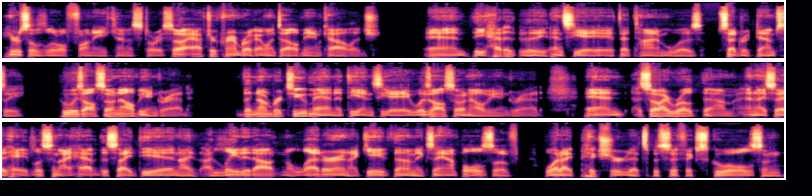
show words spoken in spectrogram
Here's a little funny kind of story. So after Cranbrook I went to Albion College and the head of the NCAA at that time was Cedric Dempsey, who was also an Albion grad the number two man at the NCAA was also an Albion grad. And so I wrote them and I said, Hey, listen, I have this idea. And I, I laid it out in a letter and I gave them examples of what I pictured at specific schools. And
